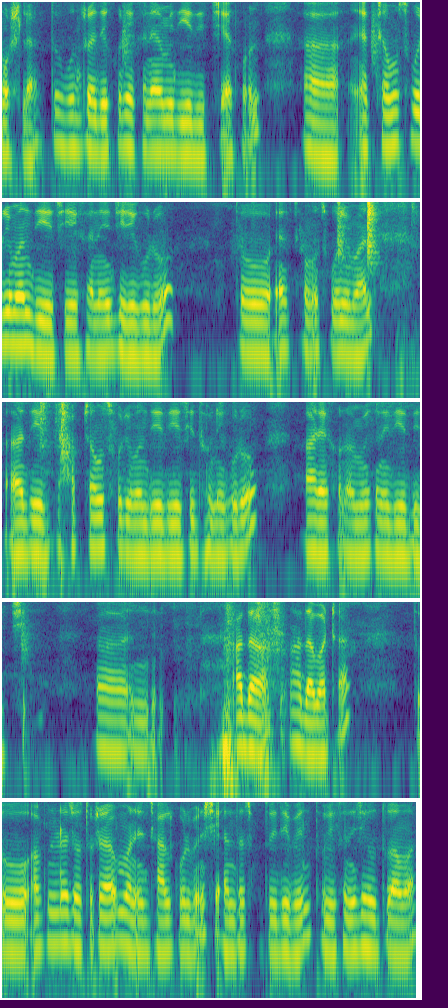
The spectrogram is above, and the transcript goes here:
মশলা। তো বন্ধুরা, দেখুন, এখানে আমি দিয়ে দিচ্ছি এখন এক চামচ পরিমাণ দিয়েছি এখানে জিরে গুঁড়ো। তো এক চামচ পরিমাণ দিয়ে, হাফ চামচ পরিমাণ দিয়ে দিয়েছি ধনে গুঁড়ো। আর এখন আমি এখানে দিয়ে দিচ্ছি আদা আদা বাটা। তো আপনারা যতটা মানে ডাল করবেন সেই আন্দাজ মতোই দেবেন। তো এখানে যেহেতু আমার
